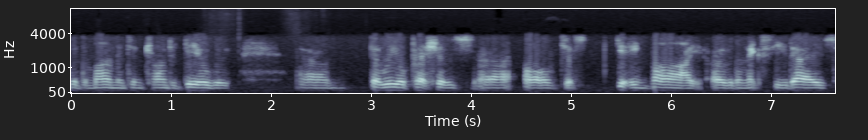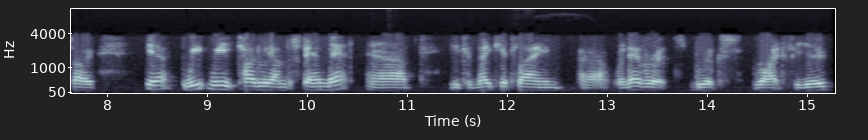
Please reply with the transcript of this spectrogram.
with the moment and trying to deal with um, the real pressures uh, of just getting by over the next few days. So, yeah, we, we totally understand that. Uh, you can make your claim uh, whenever it works right for you.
